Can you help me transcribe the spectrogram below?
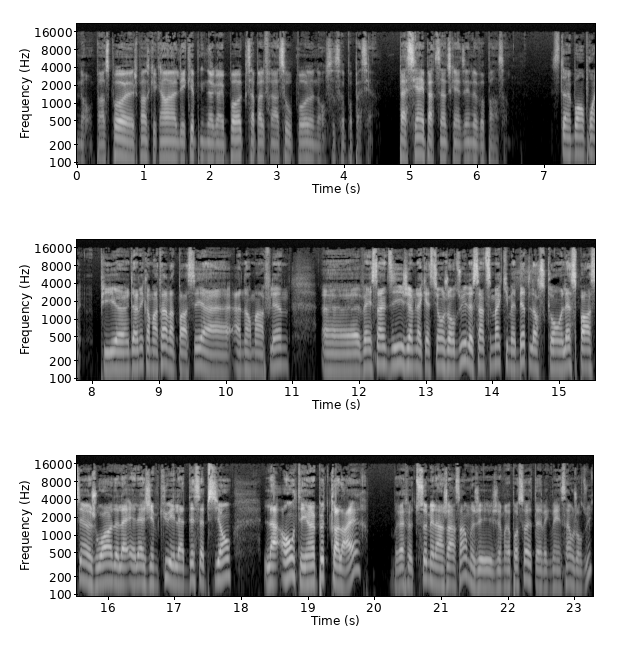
non, je pense pas. Je pense que quand l'équipe ne gagne pas, que ça parle français ou pas, non, ce serait pas patient. Patient et partisan du Canadien ne va pas ensemble. C'est un bon point. Puis euh, un dernier commentaire avant de passer à, à Norman Flynn. Euh, Vincent dit J'aime la question aujourd'hui. Le sentiment qui m'habite lorsqu'on laisse passer un joueur de la LHJMQ est la déception, la honte et un peu de colère. Bref, tout ça mélangé ensemble. J'ai- J'aimerais pas ça être avec Vincent aujourd'hui.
